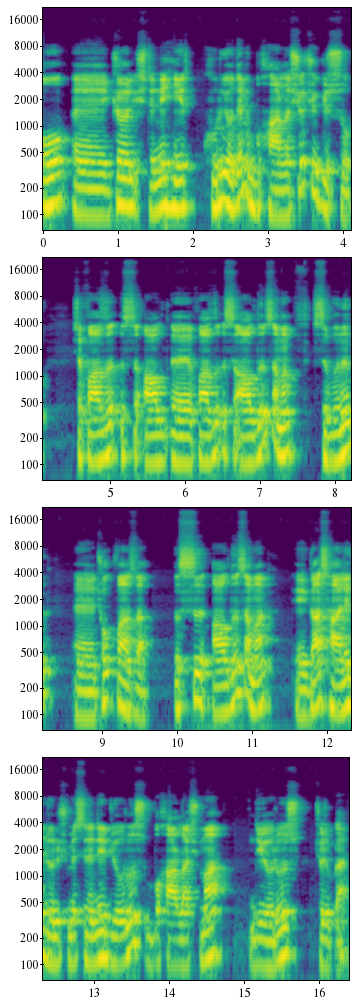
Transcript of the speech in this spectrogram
o e, göl işte nehir kuruyor değil mi? Buharlaşıyor çünkü su. İşte fazla ısı al, e, fazla ısı aldığı zaman sıvının e, çok fazla ısı aldığı zaman e, gaz hale dönüşmesine ne diyoruz? Buharlaşma diyoruz çocuklar.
